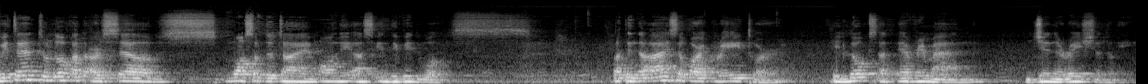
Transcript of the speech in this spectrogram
We tend to look at ourselves most of the time only as individuals. But in the eyes of our Creator, He looks at every man generationally.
